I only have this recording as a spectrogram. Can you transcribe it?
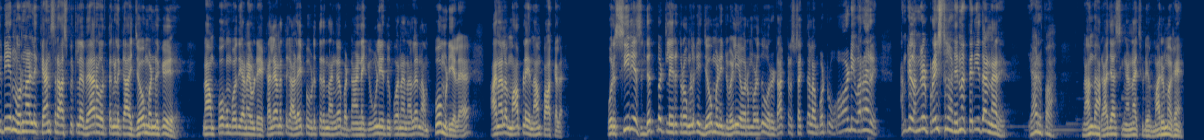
திடீர்னு ஒரு நாள் கேன்சர் ஹாஸ்பிட்டலில் வேற ஒருத்தங்களுக்காக ஜெபம் பண்ணுக்கு நான் போகும்போது என்னை இவளுடைய கல்யாணத்துக்கு அழைப்பு விடுத்திருந்தாங்க. பட் நான் இன்னைக்கு ஊழியத்துக்கு போனதுனால நான் போக முடியலை. அதனால் மாப்பிள்ளையை நான் பார்க்கல. ஒரு சீரியஸ் டெத் பெட்டில் இருக்கிறவங்களுக்கு ஜெபம் பண்ணிட்டு வெளியே வரும்பொழுது ஒரு டாக்டர் ஸ்ட்ரக்தெல்லாம் போட்டு ஓடி வர்றாரு. அங்கிள் அங்கிள் பிரைஸ்தலாட் என்ன தெரியுதான்னாரு? யாருப்பா? நான் தான் ராஜா சிங் அண்ணாச்சியுடைய மருமகன்.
